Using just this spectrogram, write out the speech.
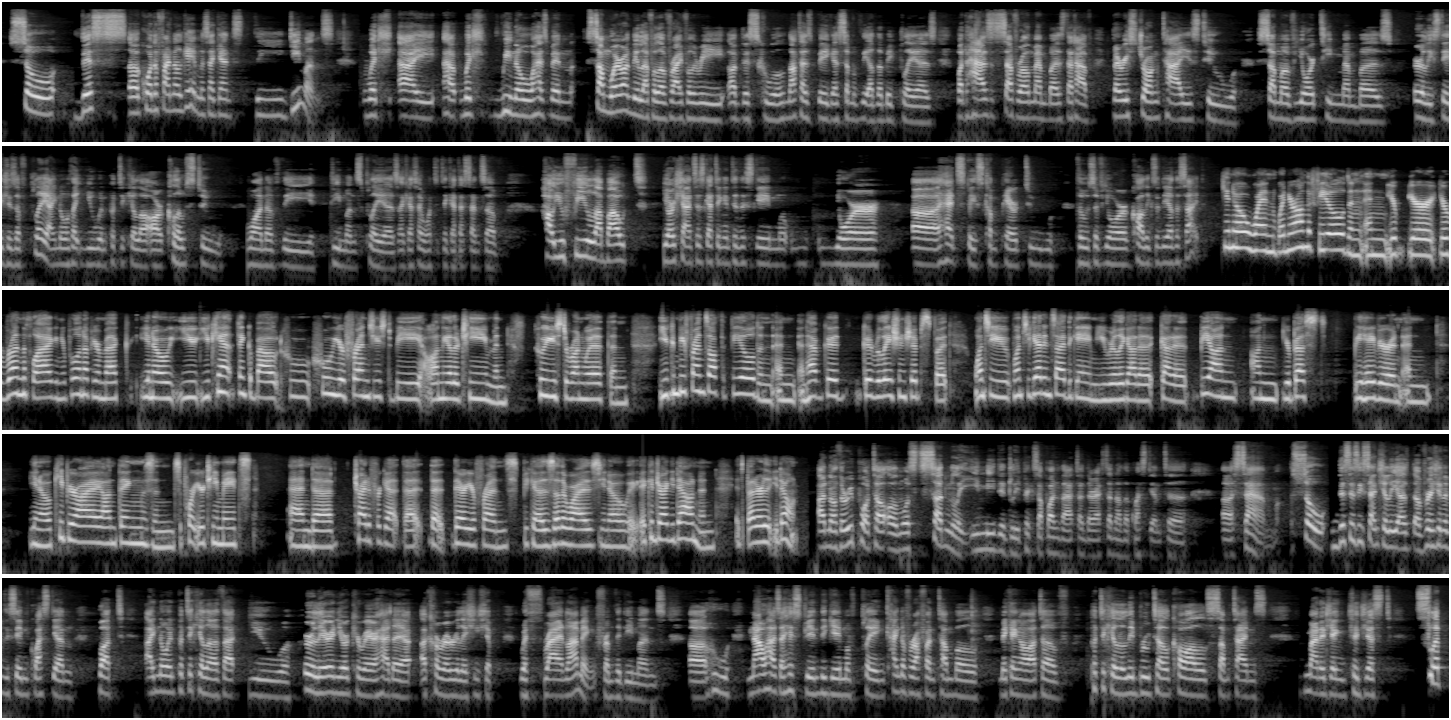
So this uh, quarterfinal game is against the Demons, which I have, which we know has been somewhere on the level of rivalry of this school, not as big as some of the other big players, but has several members that have very strong ties to some of your team members' early stages of play. I know that you in particular are close to one of the Demons players. I guess I wanted to get a sense of how you feel about your chances getting into this game, your uh, headspace compared to those of your colleagues on the other side? You know, when when you're on the field and and you're you're you're running the flag and you're pulling up your mech, you know, you you can't think about who who your friends used to be on the other team and who you used to run with. And you can be friends off the field and and and have good good relationships, but once you once you get inside the game, you really gotta gotta be on on your best behavior and and you know, keep your eye on things and support your teammates and uh, try to forget that, that they're your friends because otherwise, you know, it, it can drag you down and it's better that you don't. Another reporter almost suddenly, immediately picks up on that and directs another question to uh, Sam. So, this is essentially a, a version of the same question, but I know in particular that you earlier in your career had a, a career relationship with Ryan Lamming from the Demons, uh, who now has a history in the game of playing kind of rough and tumble, making a lot of particularly brutal calls, sometimes managing to just slip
